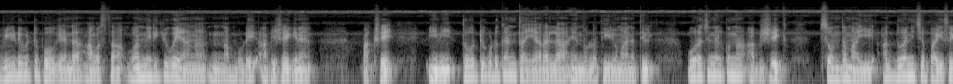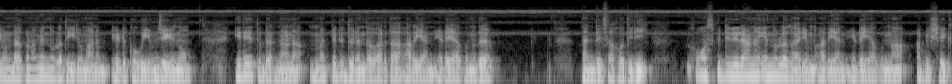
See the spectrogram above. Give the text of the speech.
വീട് വിട്ടു പോകേണ്ട അവസ്ഥ വന്നിരിക്കുകയാണ് നമ്മുടെ അഭിഷേകിന്. പക്ഷേ ഇനി തോറ്റുകൊടുക്കാൻ തയ്യാറല്ല എന്നുള്ള തീരുമാനത്തിൽ ഉറച്ചു നിൽക്കുന്ന അഭിഷേക് സ്വന്തമായി അധ്വാനിച്ച് പൈസയുണ്ടാക്കണമെന്നുള്ള തീരുമാനം എടുക്കുകയും ചെയ്യുന്നു. ഇതേ തുടർന്നാണ് മറ്റൊരു ദുരന്ത വാർത്ത അറിയാൻ ഇടയാകുന്നത്. തന്റെ സഹോദരി ഹോസ്പിറ്റലിലാണ് എന്നുള്ള കാര്യം അറിയാൻ ഇടയാകുന്ന അഭിഷേക്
